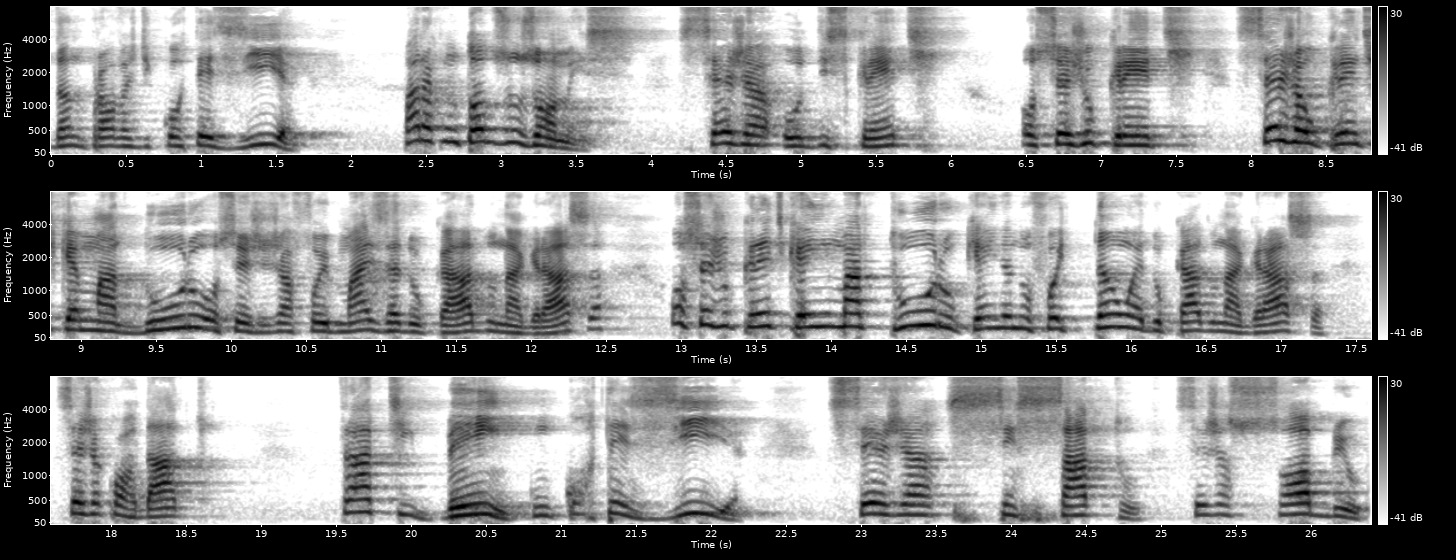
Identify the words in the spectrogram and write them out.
dando provas de cortesia para com todos os homens, seja o descrente, ou seja, o crente, seja o crente que é maduro, ou seja, já foi mais educado na graça, ou seja, o crente que é imaturo, que ainda não foi tão educado na graça, seja cordato. Trate bem, com cortesia, seja sensato, seja sóbrio,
